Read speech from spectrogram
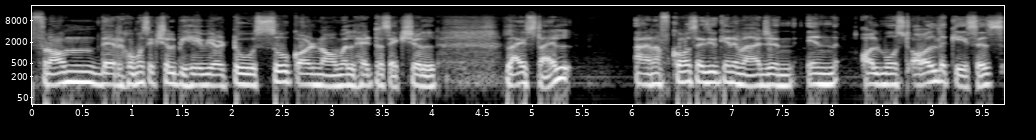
from their homosexual behavior to so-called normal heterosexual lifestyle. And of course, as you can imagine, in almost all the cases,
